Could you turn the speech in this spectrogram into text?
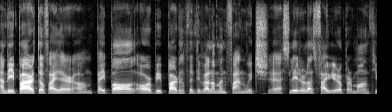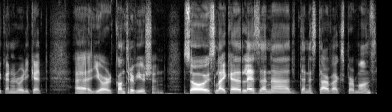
and be part of either um, PayPal or be part of the development fund, which as little as five euro per month, you can already get uh, your contribution. So it's like a less than a, than a Starbucks per month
